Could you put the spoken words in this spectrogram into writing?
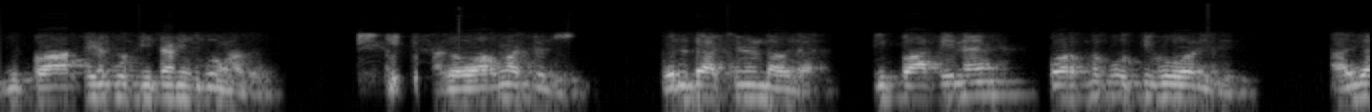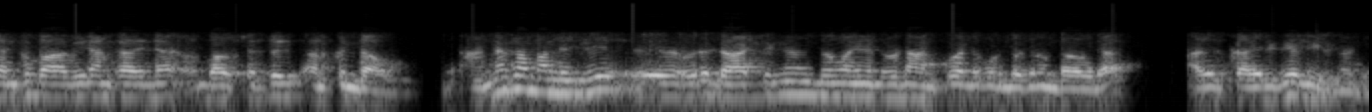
ഈ പാർട്ടിയെ കുത്തിയിട്ടാണ് ഈ പോണത്. അത് ഓർമ്മ വെച്ചത് ഒരു ദാക്ഷിണ്യം ഉണ്ടാവില്ല. ഈ പാർട്ടീനെ പുറത്ത് കുത്തി പോവാണിത് അത് ഞങ്ങൾക്ക് ഭാവിയിൽ എനിക്ക് അതിന്റെ ഭവിഷ്യത്ത് എനിക്കുണ്ടാവും എന്നെ സംബന്ധിച്ച് ഒരു ദാക്ഷിണ്യം ഇതുമായി എന്തുകൊണ്ട് എനിക്കും എന്റെ കുടുംബത്തിനും ഉണ്ടാവില്ല. അത് കരുതിയല്ലിരുന്നത്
